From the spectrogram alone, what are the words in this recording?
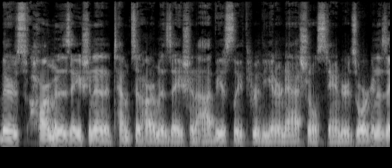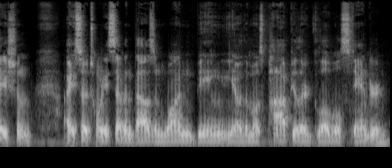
There's harmonization and attempts at harmonization, obviously, through the International Standards Organization, ISO 27001 being, you know, the most popular global standard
